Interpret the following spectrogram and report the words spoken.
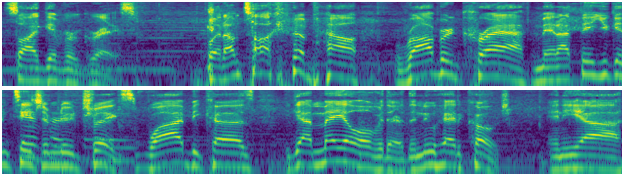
so I give her grace. But I'm talking about Robert Kraft, man. I think you can teach him new tricks. Why? Because you got Mayo over there, the new head coach, and he uh,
